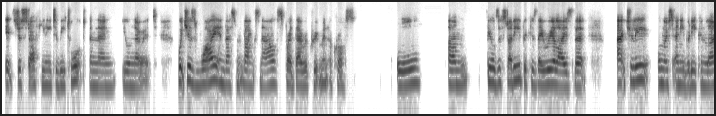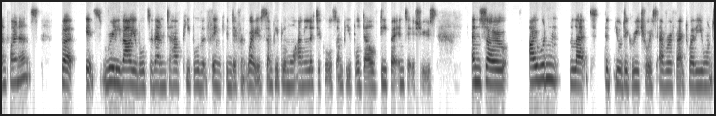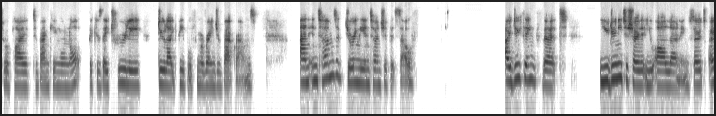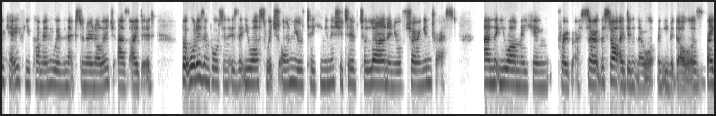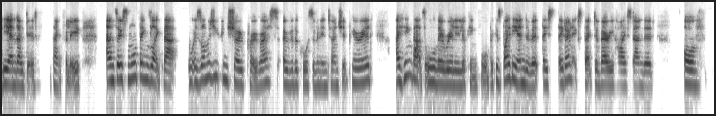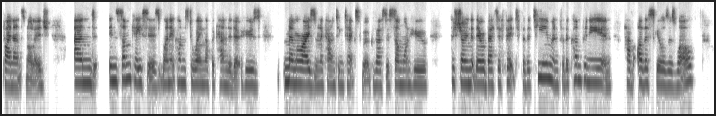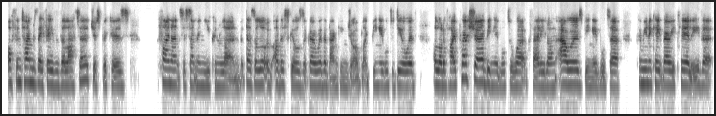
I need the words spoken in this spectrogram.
It's just stuff you need to be taught and then you'll know it, which is why investment banks now spread their recruitment across all um, fields of study because they realize that actually almost anybody can learn finance, but it's really valuable to them to have people that think in different ways. Some people are more analytical, some people delve deeper into issues. And so I wouldn't let the, your degree choice ever affect whether you want to apply to banking or not, because they truly do like people from a range of backgrounds. And in terms of during the internship itself, I do think that you do need to show that you are learning. So it's okay if you come in with next to no knowledge, as I did. But what is important is that you are switched on, you're taking initiative to learn and you're showing interest, and that you are making progress. So at the start, I didn't know what an EBITDA was. By the end, I did, thankfully. And so small things like that as long as you can show progress over the course of an internship period, I think that's all they're really looking for because by the end of it, they, they don't expect a very high standard of finance knowledge. And in some cases, when it comes to weighing up a candidate who's memorized an accounting textbook versus someone who has shown that they're a better fit for the team and for the company and have other skills as well, oftentimes they favor the latter just because finance is something you can learn, but there's a lot of other skills that go with a banking job, like being able to deal with a lot of high pressure, being able to work fairly long hours, being able to communicate very clearly that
